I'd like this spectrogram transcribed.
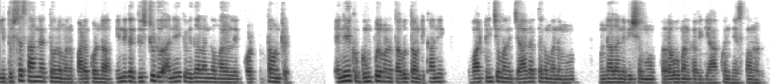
ఈ దుష్ట సాంగత్యంలో మనం పడకుండా ఎందుకంటే దుష్టుడు అనేక విధాలంగా మనల్ని కొడుతూ ఉంటాడు. అనేక గుంపులు మనం తగులుతూ ఉంటాయి. కానీ వాటి నుంచి మనం జాగ్రత్తగా మనము ఉండాలనే విషయము ప్రభు మనకు అవి జ్ఞాపకం చేస్తా ఉన్నాడు.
